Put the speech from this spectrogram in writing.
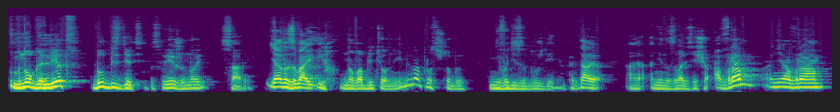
много лет был бездетен со своей женой Сарой. Я называю их новообретенные имена, просто чтобы не вводить в заблуждение. Тогда а, они назывались еще Авраам, а не Авраам,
